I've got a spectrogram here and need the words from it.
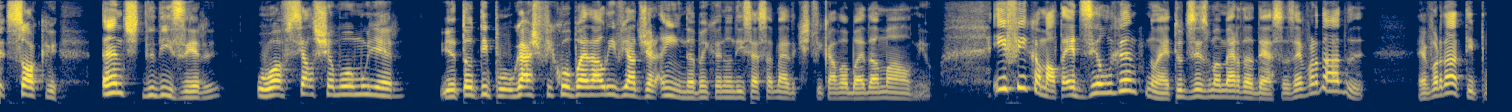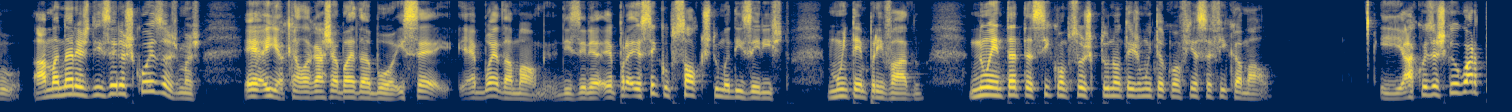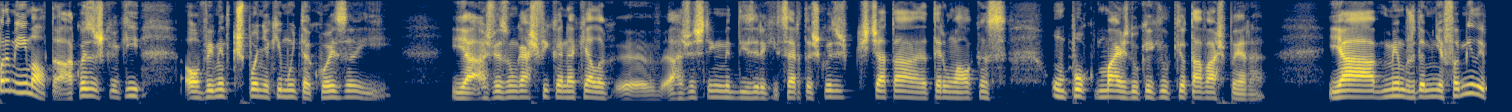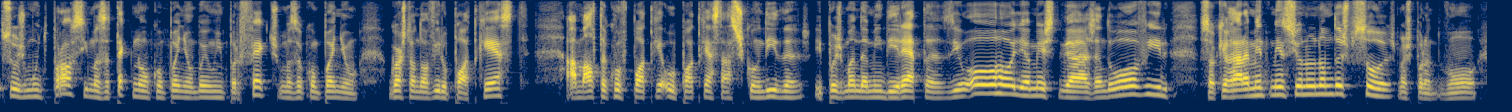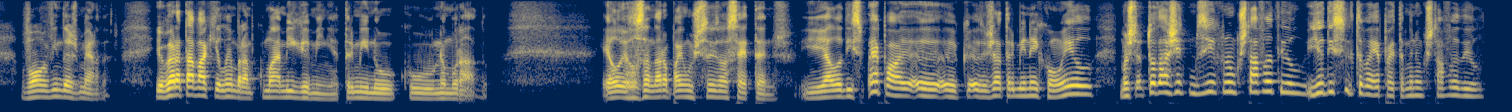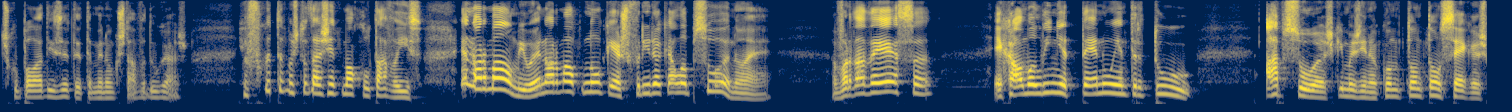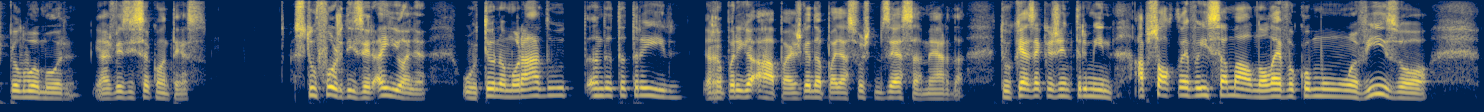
Só que antes de dizer, o oficial chamou a mulher. E então, tipo, o gajo ficou bem aliviado. Já, ainda bem que eu não disse essa merda, que isto ficava bem da mal, meu. E fica, malta, é deselegante, não é? Tu dizes uma merda dessas, é verdade. É verdade, tipo, há maneiras de dizer as coisas, mas é aí aquela gaja é da boa, isso é, é bué da mal, meu. Dizer, é, é, eu sei que o pessoal costuma dizer isto muito em privado, no entanto, assim com pessoas que tu não tens muita confiança, fica mal. E há coisas que eu guardo para mim, malta. Há coisas que aqui, obviamente, que exponho aqui muita coisa e, e às vezes um gajo fica naquela. Eh, às vezes tenho medo de dizer aqui certas coisas porque isto já está a ter um alcance um pouco mais do que aquilo que eu estava à espera. E há membros da minha família, pessoas muito próximas, até que não acompanham bem o Imperfectos, mas acompanham, gostam de ouvir o podcast. Há malta que ouve o podcast às escondidas e depois manda-me indiretas e eu, oh, olha-me este gajo, ando a ouvir. Só que eu raramente menciono o nome das pessoas, mas pronto, vão, vão ouvindo as merdas. E agora estava aqui a lembrar-me que uma amiga minha terminou com o namorado eles andaram para aí uns 6 ou 7 anos. E ela disse: É pá, eh, eh, já terminei com ele, mas toda a gente me dizia que não gostava dele. E eu disse-lhe também: É pá, também não gostava dele. Desculpa lá dizer-te, eu também não gostava do gajo. Eu fui, mas toda a gente me ocultava isso. É normal, meu, é normal que não queres ferir aquela pessoa, não é? A verdade é essa. É que há uma linha ténue entre tu. Há pessoas que, imagina, como estão tão cegas pelo amor, e às vezes isso acontece. Se tu fores dizer, aí olha, o teu namorado anda-te a trair. A rapariga, ah pá, és ganda palhaço, foste-me dizer essa merda. Tu queres é que a gente termine. Há pessoal que leva isso a mal, não leva como um aviso. Ou...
